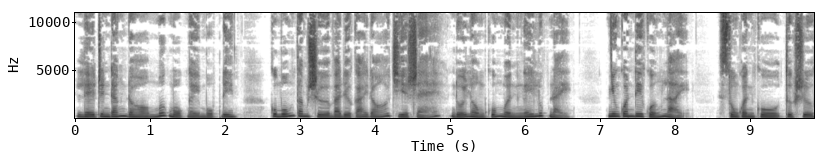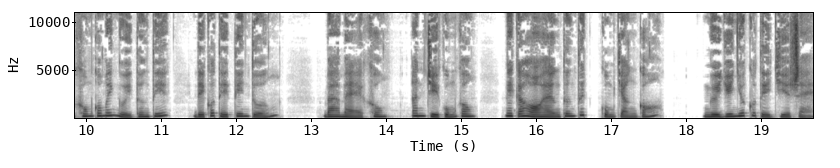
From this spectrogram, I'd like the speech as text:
Lệ Trinh đắn đo mất một ngày một đêm. Cô muốn tâm sự và được ai đó chia sẻ nỗi lòng của mình ngay lúc này. Nhưng quanh đi quẩn lại, Xung quanh cô thực sự không có mấy người thân thiết Để có thể tin tưởng. Ba mẹ không, Anh chị cũng không, Ngay cả họ hàng thân thích cũng chẳng có. Người duy nhất có thể chia sẻ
